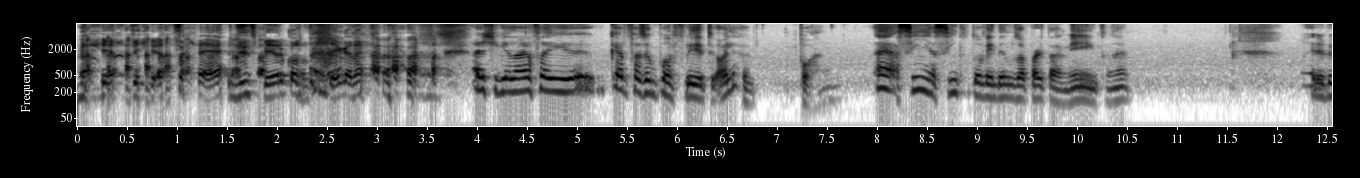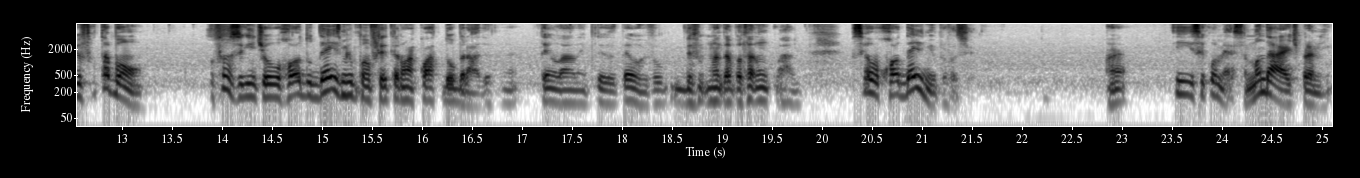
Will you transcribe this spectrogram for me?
Meu Deus. É desespero quando chega, né? Aí cheguei lá e eu falei, eu quero fazer um panfleto. Olha, porra, é assim, assim que eu tô vendendo os apartamentos, né? Aí ele olhou e falou, tá bom. Eu falei o seguinte, eu rodo 10 mil panfletos, era uma quatro dobrada, né? Tenho lá na empresa até hoje, vou mandar botar num quadro. Você, eu rodo 10 mil pra você. Né? E você começa, manda arte pra mim.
